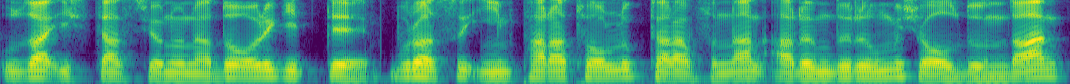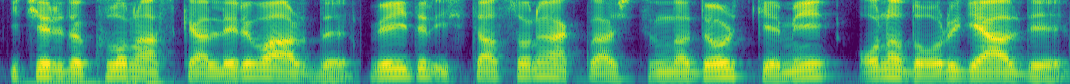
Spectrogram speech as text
uzay istasyonuna doğru gitti. Burası imparatorluk tarafından arındırılmış olduğundan içeride klon askerleri vardı. Vader istasyona yaklaştığında dört gemi ona doğru geldi.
